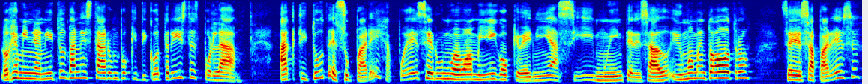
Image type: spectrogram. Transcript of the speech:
Los geminianitos van a estar un poquitico tristes por la actitud de su pareja. Puede ser un nuevo amigo que venía así, muy interesado, y de un momento a otro se desaparece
